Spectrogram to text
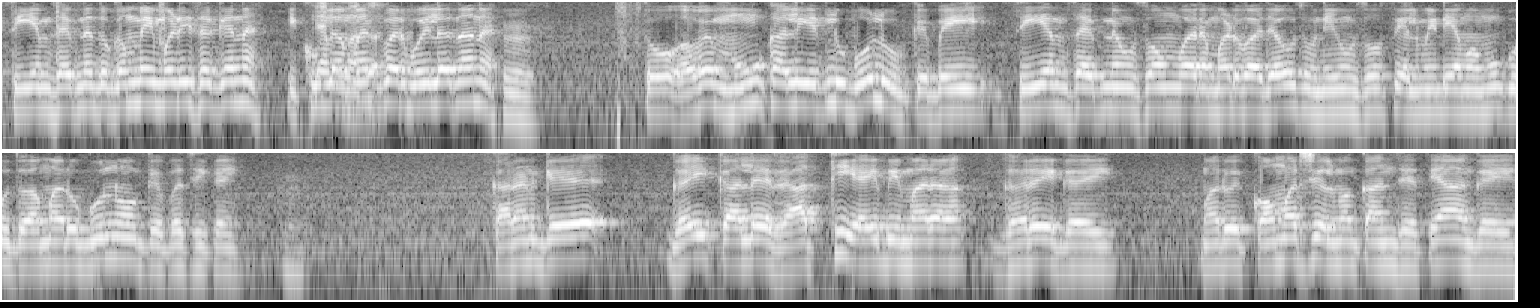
સીએમ સાહેબને તો ગમે મળી શકે ને? એ ખુલ્લા મંચ પર બોલ્યા હતા ને? તો હવે હું ખાલી એટલું બોલું કે ભાઈ સીએમ સાહેબને હું સોમવારે મળવા જાઉં છું ને હું સોશિયલ મીડિયામાં મૂકું તો આ મારો ગુનો કે પછી કંઈ? કારણ કે ગઈકાલે રાતથી આઈબી મારા ઘરે ગઈ મારું એક કોમર્શિયલ મકાન છે ત્યાં ગઈ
